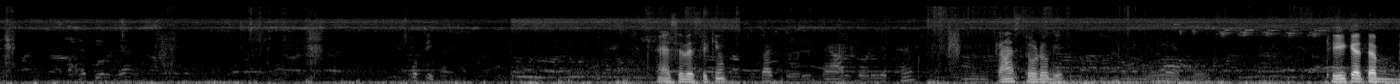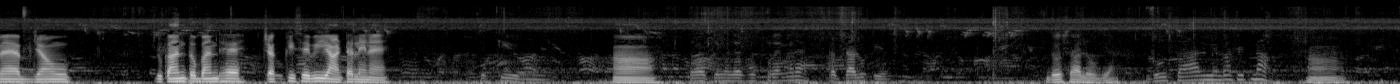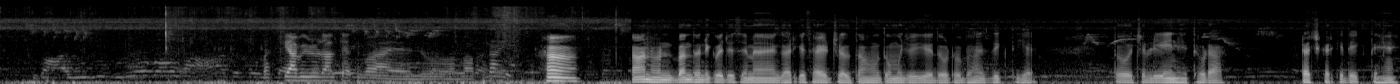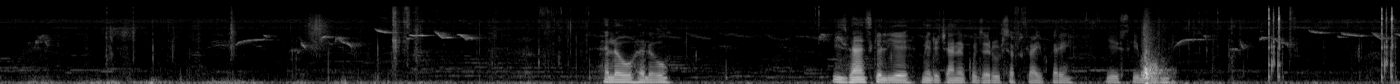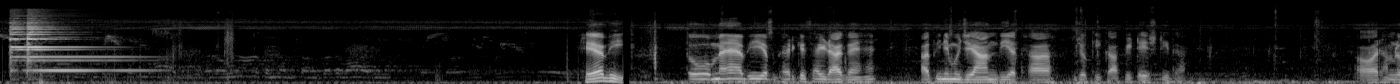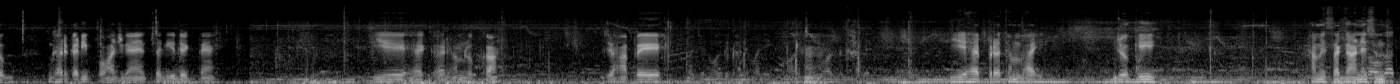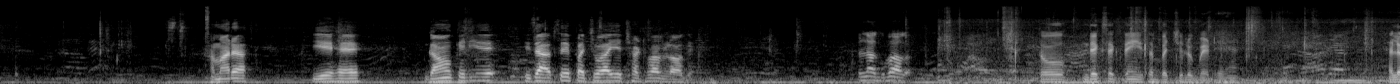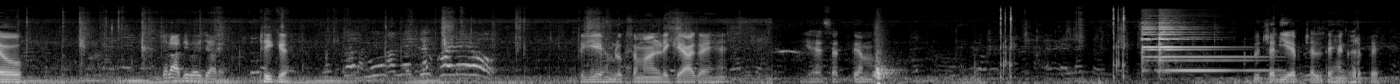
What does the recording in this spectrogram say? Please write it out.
ऐसे वैसे क्यों? कहाँ से तोड़ोगे? ठीक है तब मैं अब जाऊँ। दुकान तो बंद है चक्की से भी आटा लेना है। हाँ। दो साल हो गया। दो साल में बस इतना हाँ। बस क्या वीडियो डालते है जो हम अपना ही? हाँ। दुकान होने, बंद होने की वजह से मैं घर के साइड चलता हूँ तो मुझे ये दो ठो भैंस दिखती है। तो चलिए इन्हें थोड़ा टच करके देखते हैं। हेलो हेलो इस भैंस के लिए मेरे चैनल को ज़रूर सब्सक्राइब करें। ये इसकी मॉम है अभी। तो मैं अभी अब घर के साइड आ गए हैं। अभी ने मुझे आम दिया था, जो कि काफ़ी टेस्टी था। और हम लोग घर करीब पहुँच गए हैं। चलिए देखते हैं। ये है घर हम लोग का, जहाँ पे ये है प्रथम भाई, जो कि हमेशा गाने सुन हमारा ये है गाँव के लिए हिसाब से पचवा या छठवा ब्लॉग है। लगभग। तो देख सकते हैं ये सब बच्चे लोग बैठे हैं। हेलो चला दी भाई जा रहे हैं। ठीक है? तो ये हम लोग सामान लेके आ गए हैं। यह है सत्यम। तो चलिए अब चलते हैं घर पे।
